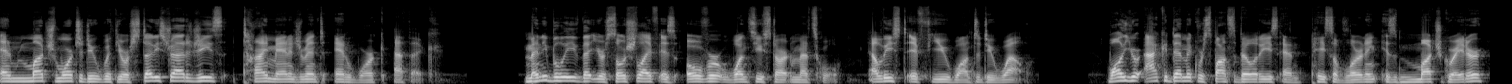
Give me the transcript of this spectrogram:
and much more to do with your study strategies, time management, and work ethic. Many believe that your social life is over once you start med school, at least if you want to do well. While your academic responsibilities and pace of learning is much greater,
